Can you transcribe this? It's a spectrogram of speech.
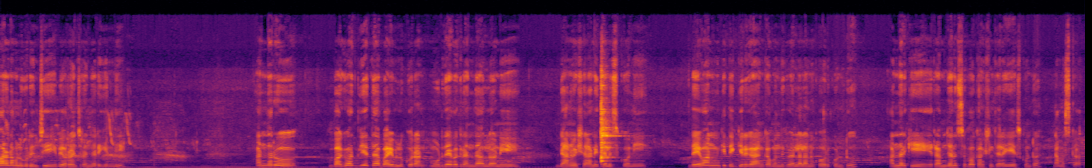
మరణముల గురించి వివరించడం జరిగింది. అందరూ భగవద్గీత బైబిల్ ఖురాన్ మూడు దైవ గ్రంథాల్లోని జ్ఞాన విషయాలని తెలుసుకొని దైవానికి దగ్గరగా ఇంకా ముందుకు వెళ్ళాలని కోరుకుంటూ అందరికీ రంజాన్ శుభాకాంక్షలు తెలియజేసుకుంటూ నమస్కారం.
